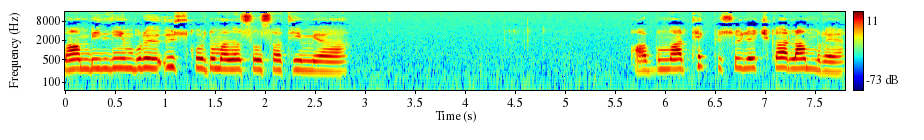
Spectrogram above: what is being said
lan bildiğim buraya üst kurdum anasını satayım ya. Abi bunlar tek bir suyla çıkar lan buraya.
